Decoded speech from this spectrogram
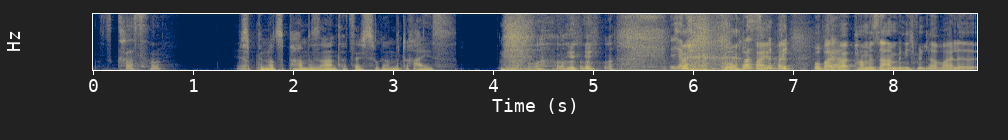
das ist krass, hm? Ja. Ich benutze Parmesan tatsächlich sogar mit Reis. Ich hab, wobei, ist mit bei, wobei ja? bei Parmesan bin ich mittlerweile,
